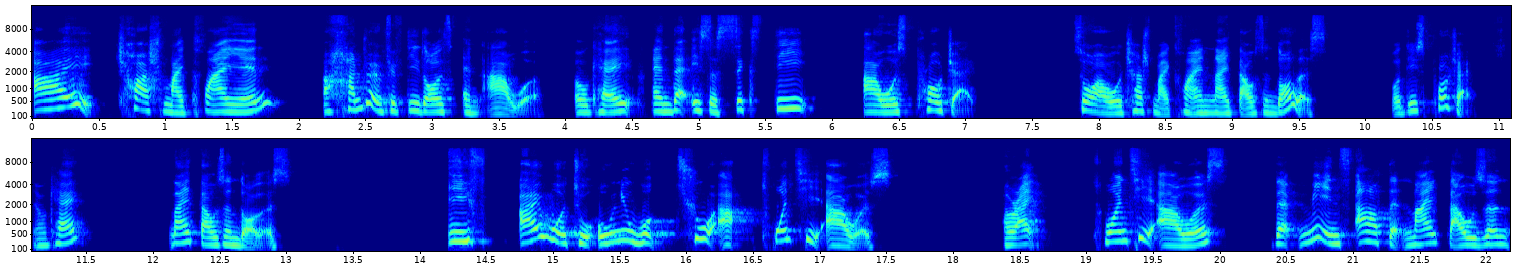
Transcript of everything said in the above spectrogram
I charge my client $150 an hour, okay, and that is a 60 hours project. So I will charge my client $9,000 for this project, okay? $9,000. if I were to only work two, uh, 20 hours, all right, 20 hours, that means out of that $9,000,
